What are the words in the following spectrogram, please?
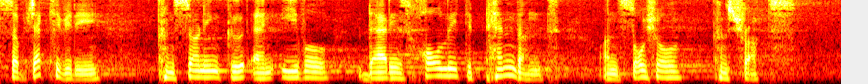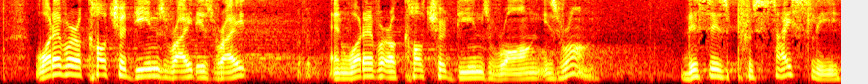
subjectivity concerning good and evil that is wholly dependent on social constructs. Whatever a culture deems right is right, and whatever a culture deems wrong is wrong. This is precisely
